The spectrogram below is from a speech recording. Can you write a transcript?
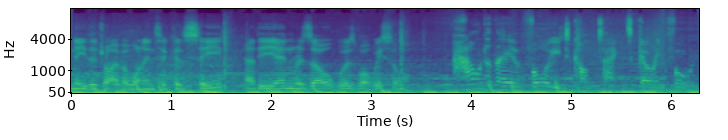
Neither driver wanting to concede, and the end result was what we saw. How do they avoid contact going forward?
